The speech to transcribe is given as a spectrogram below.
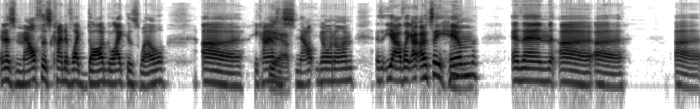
and his mouth is kind of like dog like as well. Uh he kind of has Yeah. a snout going on. Yeah, like I, I would say him Mm. And then uh uh uh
